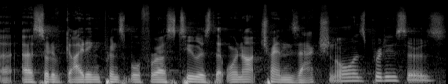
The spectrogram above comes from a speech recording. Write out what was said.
a, a sort of guiding principle for us too is that we're not transactional as producers.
